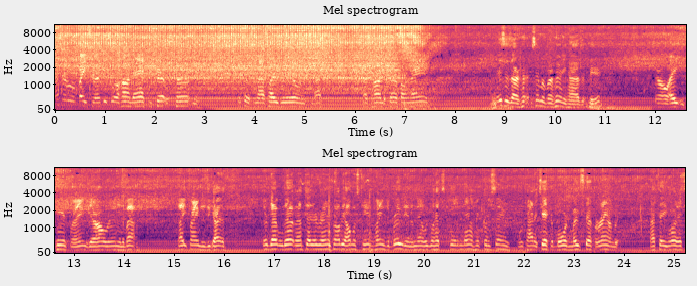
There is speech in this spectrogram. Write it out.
That's our little bee truck. This little Honda Acty truck with pump. And this is a nice hose reel and nice, nice Honda pump on there. This is our some of our honey hives up here. They're all eight and ten frames. They're all running about eight frames as you got they're doubled up and I'll tell you they're running probably almost 10 frames of brood in them now. We're gonna have to split them down here pretty soon. We'll kind of check the board and move stuff around, but I tell you what, it's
